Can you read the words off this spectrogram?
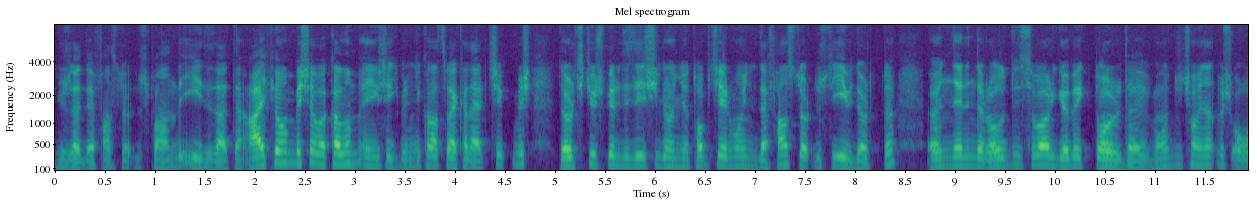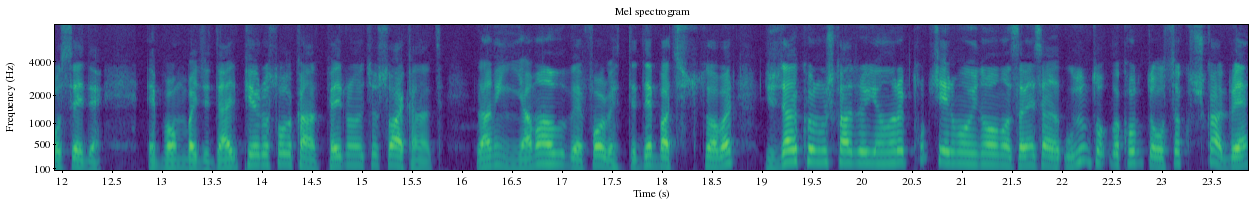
Güzel defans dörtlüsü falan da iyiydi zaten. IP15'e bakalım. En yüksek birinci klasmana kadar çıkmış. 4-2-3-1 dizilişiyle oynuyor. Top çevirme oyunu. Defans dörtlüsü iyi bir dörtlü. Önlerinde Rodri'si var. Göbek de orada. Modric oynatmış OS'de. E bombacı. Del Piero sol kanat. Pedro sağ kanat. Lamin Yamal ve Forvet'te de Batistuta var. Güzel kurmuş kadroyu genel olarak top çevirme oyunu olmasa mesela uzun topla kontra olsa şu kadroya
